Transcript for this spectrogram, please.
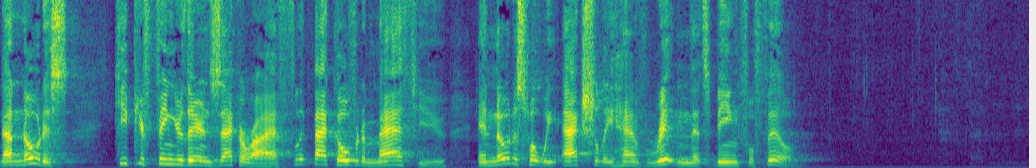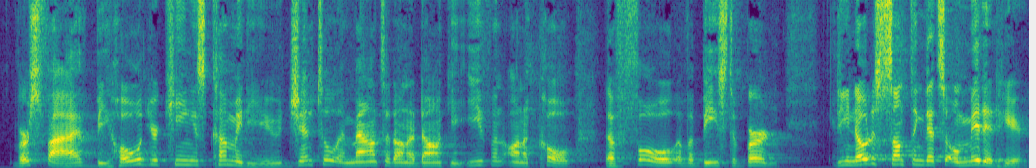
Now, notice, keep your finger there in Zechariah, flip back over to Matthew, and notice what we actually have written that's being fulfilled. Verse 5 Behold, your king is coming to you, gentle and mounted on a donkey, even on a colt, the foal of a beast of burden. Do you notice something that's omitted here?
